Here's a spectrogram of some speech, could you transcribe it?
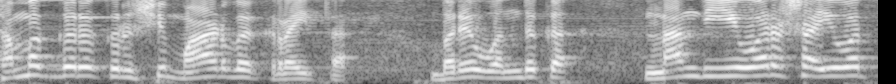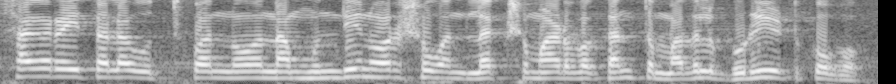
ಸಮಗ್ರ ಕೃಷಿ ಮಾಡ್ಬೇಕು ರೈತ. ಬರೀ ಒಂದಕ್ಕೆ ನಂದು ಈ ವರ್ಷ ಐವತ್ತು ಸಾವಿರ ಐತಲ್ಲ ಉತ್ಪನ್ನ ನಮ್ಮ ಮುಂದಿನ ವರ್ಷ ಒಂದು ಲಕ್ಷ ಮಾಡ್ಬೇಕಂತ ಮೊದಲು ಗುರಿ ಇಟ್ಕೋಬೇಕು.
